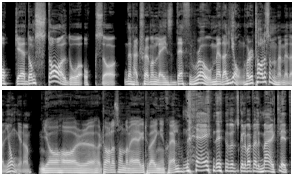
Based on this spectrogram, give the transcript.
Och eh, de stal då också den här Trevon Lanes Death Row-medaljong. Har du hört talas om de här medaljongerna? Jag har eh, hört talas om dem, jag äger tyvärr ingen själv. Nej, det skulle varit väldigt märkligt.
